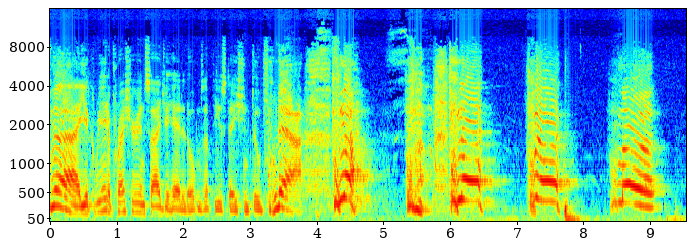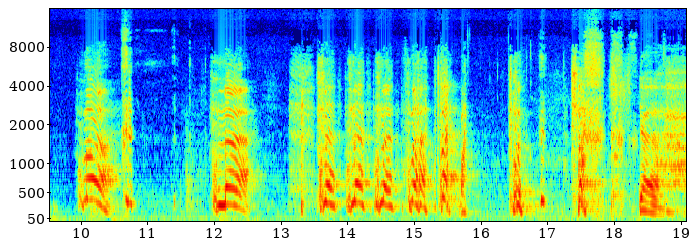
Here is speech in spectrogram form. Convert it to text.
Ah, you create a pressure inside your head, it opens up the eustachian tube. Nah! Nah! Nah! Nah! Nah! Nah! Nah! Nah! Nah! Nah! Nah! Yeah.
